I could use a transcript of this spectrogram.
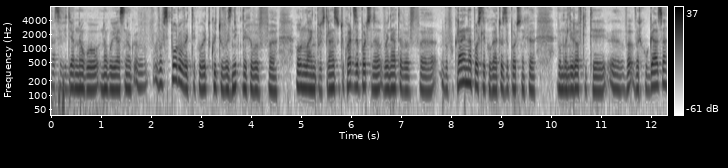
Това се видя много, много ясно в, в споровете, които, възникнаха в а, онлайн пространството, когато започна войната в, а, в Украина, после когато започнаха бомбардировките върху Газа,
